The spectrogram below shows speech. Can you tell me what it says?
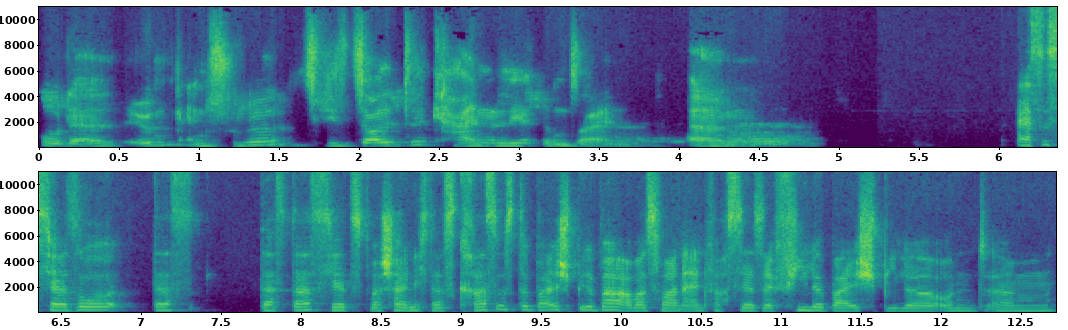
oder irgendeine Schule, sie sollte keine Lehrerin sein. Ähm, es ist ja so, dass, dass das jetzt wahrscheinlich das krasseste Beispiel war, aber es waren einfach sehr, sehr viele Beispiele. Und ähm,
